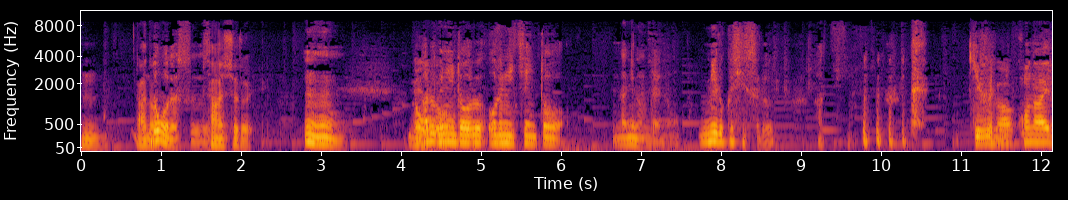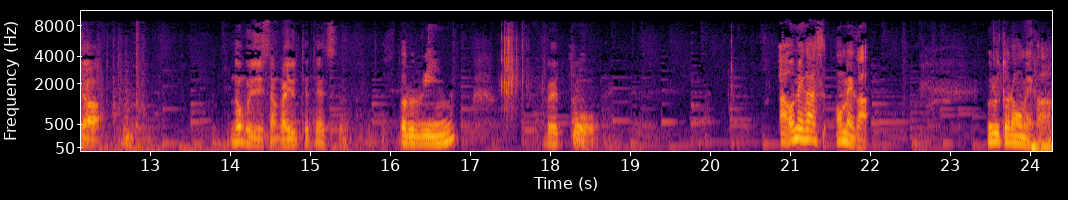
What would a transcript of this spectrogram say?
うん。あどうの、です？3種類。うんうん。どう？アルギニンとオルオルニチンと、何飲んでんの？ミルクシスルあ急に。この間、野口さんが言ってたやつ。ストルリン？これと、あ、オメガス、オメガ。ウルトラオメガ？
